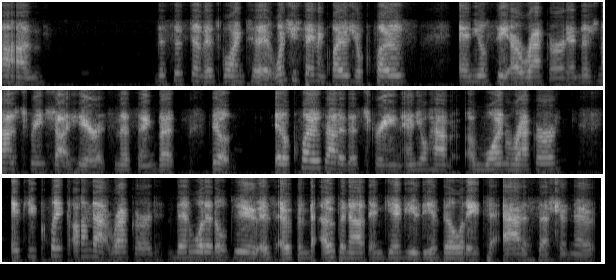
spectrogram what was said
um, the system is going to, once you save and close, you'll close and you'll see a record. And there's not a screenshot here, it's missing, but it'll close out of this screen and you'll have one record if you click on that record, then what it'll do is open, open up and give you the ability to add a session note.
